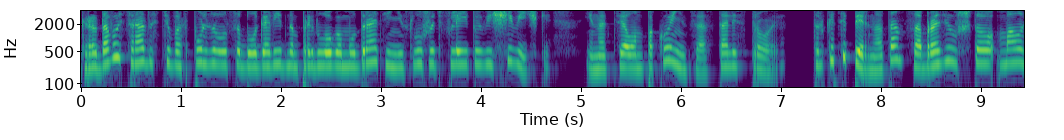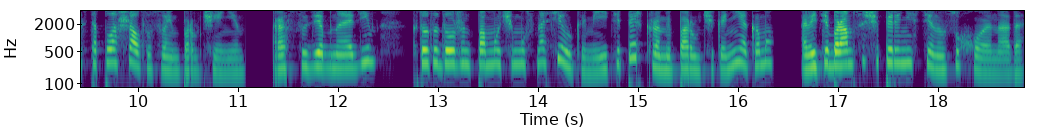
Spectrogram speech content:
Городовой с радостью воспользовался благовидным предлогом удрать и не слушать флейту вещевички, и над телом покойницы остались трое. Только теперь Натан сообразил, что малость оплошал со своим поручением. Раз судебный один, кто-то должен помочь ему с носилками, и теперь, кроме поручика, некому, а ведь и Брамс еще перенести на сухое надо.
